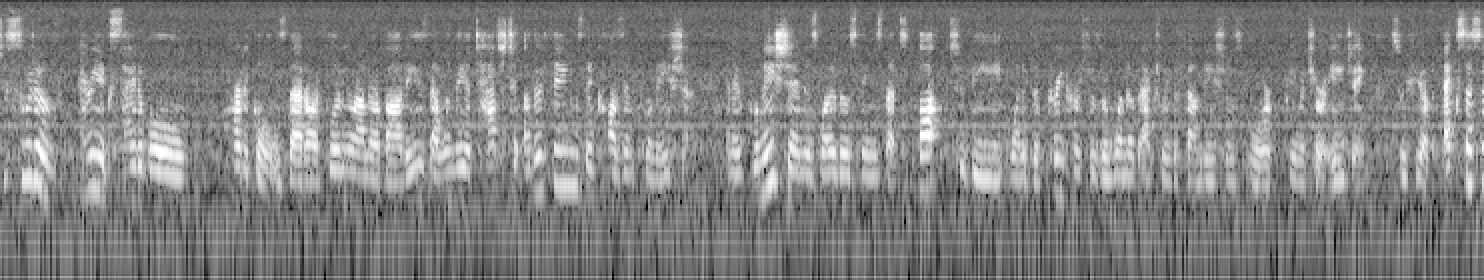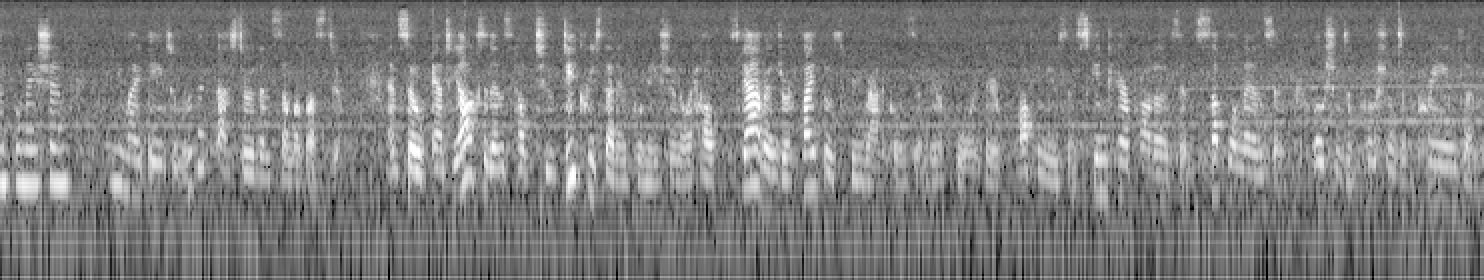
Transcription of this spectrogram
just sort of very excitable particles that are floating around our bodies that when they attach to other things, they cause inflammation. And inflammation is one of those things that's thought to be one of the precursors or one of actually the foundations for premature aging. So if you have excess inflammation, you might age a little bit faster than some of us do. And so antioxidants help to decrease that inflammation or help scavenge or fight those free radicals, and therefore they're often used in skincare products and supplements and lotions and potions and creams, and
